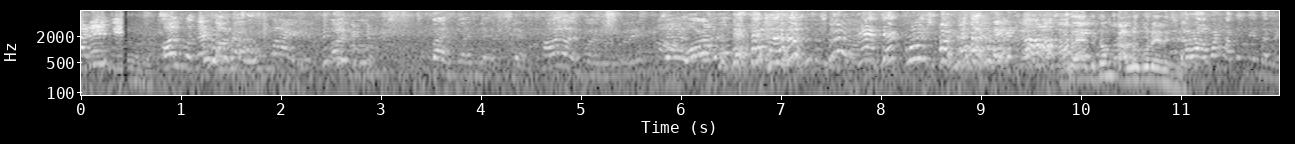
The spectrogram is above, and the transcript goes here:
আরে অল্প অল্প অল্প বাস বাস বাস একদম কালো করে এনেছে। দাঁড়া, আমার হাতে দিয়ে দাঁড়ে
